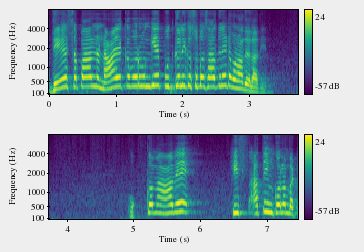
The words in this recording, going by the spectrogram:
දේශපාලන නායකවරුන්ගේ පුද්ගලික සුභසාධනයට මොනවද වෙලා තියෙන්නේ? ඔක්කොම ආවේ හිස් අතින් කොළඹට.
